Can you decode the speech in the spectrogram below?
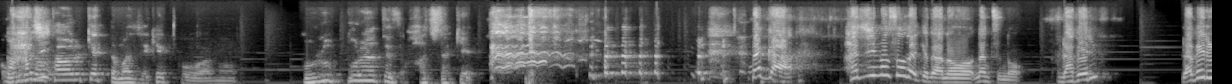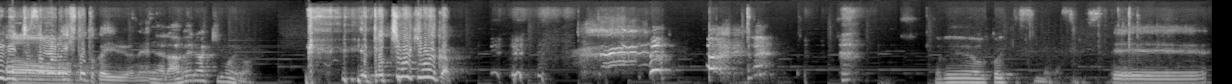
俺端のタオルケットマジで結構あの、ボロッボロになってるんですよ、端だけ。なんか、端もそうだけど、あの、なんつうの、ラベル？ラベルめっちゃ触る人とかいるよね。いや、ラベルはキモいわ。いや、どっちもキモいから。それをこうやってするのが好きです。えー、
